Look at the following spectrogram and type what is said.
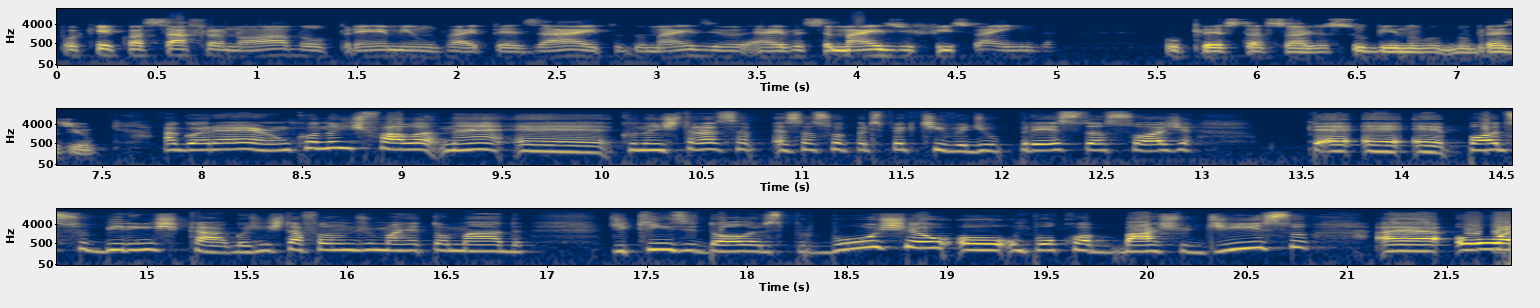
porque com a safra nova, o premium vai pesar e tudo mais, e aí vai ser mais difícil ainda o preço da soja subir no, no Brasil. Agora, Aaron, quando a gente fala, né, é, quando a gente traz essa, essa sua perspectiva de o preço da soja é, é, é, pode subir em Chicago. A gente está falando de uma retomada de 15 dólares por bushel ou um pouco abaixo disso, é, ou a,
